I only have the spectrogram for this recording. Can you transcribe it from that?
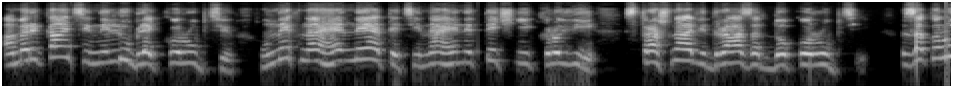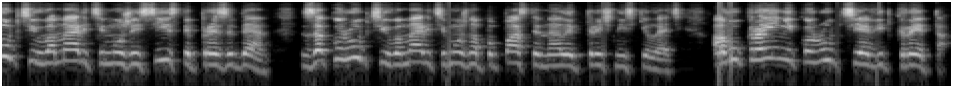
Американці не люблять корупцію. У них на генетиці, на генетичній крові страшна відраза до корупції. За корупцію в Америці може сісти президент. За корупцію в Америці можна попасти на електричний стілець. А в Україні корупція відкрита.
